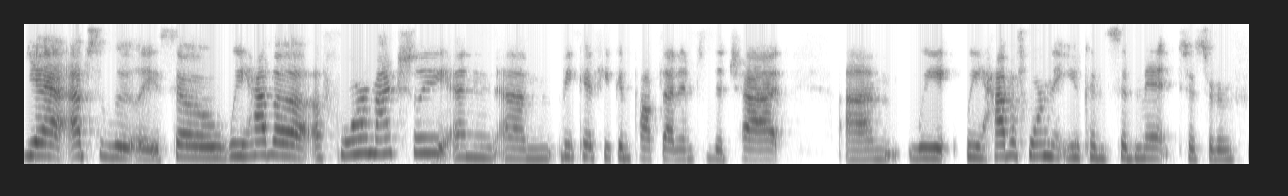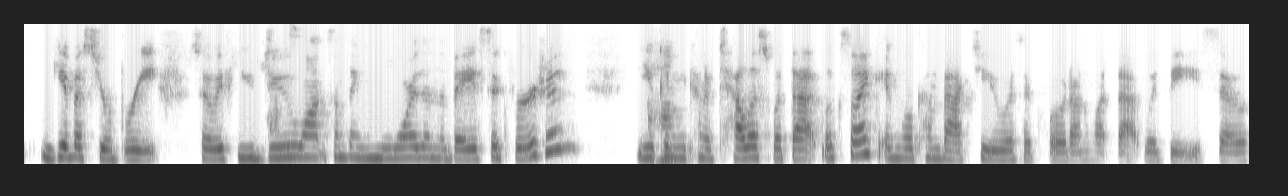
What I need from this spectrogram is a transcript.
Yeah, absolutely. So we have a, a form actually, and um, Vika, if you can pop that into the chat, um, we we have a form that you can submit to sort of give us your brief. So if you do Yes. want something more than the basic version, you Uh-huh. can kind of tell us what that looks like, and we'll come back to you with a quote on what that would be. So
